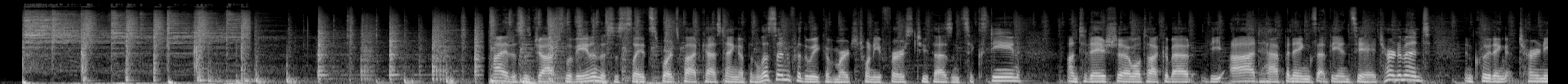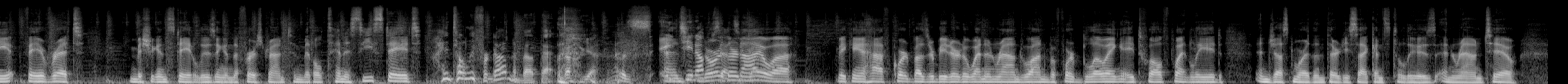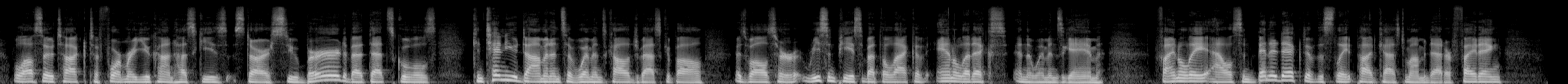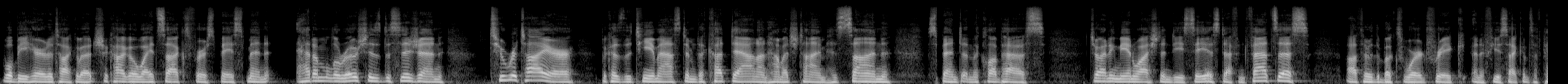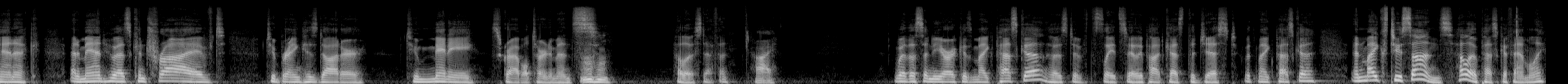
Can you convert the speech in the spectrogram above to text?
Hi, this is Josh Levin, and this is Slate's sports podcast Hang Up and Listen for the week of March 21st, 2016. On today's show, we'll talk about the odd happenings at the NCAA tournament, including tourney favorite Michigan State losing in the first round to Middle Tennessee State. I had totally forgotten about that. Oh, yeah. That was 18 and Northern ago. Iowa making a half court buzzer beater to win in round one before blowing a 12 point lead in just more than 30 seconds to lose in round two. We'll also talk to former UConn Huskies star Sue Bird about that school's continued dominance of women's college basketball, as well as her recent piece about the lack of analytics in the women's game. Finally, Allison Benedikt of the Slate podcast Mom and Dad Are Fighting will be here to talk about Chicago White Sox first baseman Adam LaRoche's decision to retire because the team asked him to cut down on how much time his son spent in the clubhouse. Joining me in Washington, D.C. is Stefan Fatsis author of the books Word Freak and A Few Seconds of Panic, and a man who has contrived to bring his daughter to many Scrabble tournaments. Mm-hmm. Hello, Stefan. Hi. With us in New York is Mike Pesca, host of Slate's daily podcast, The Gist, with Mike Pesca, and Mike's two sons. Hello, Pesca family.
